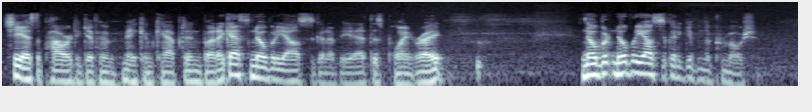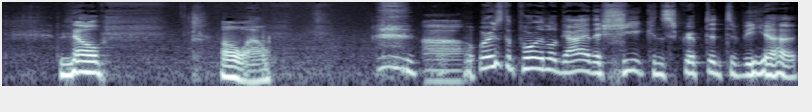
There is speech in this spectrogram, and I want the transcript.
she has the power to give him make him captain, but I guess nobody else is going to be at this point, right? Nobody, nobody else is going to give him the promotion. No. Oh wow. Uh, Where's the poor little guy that she conscripted to be a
